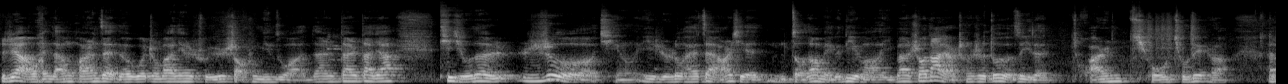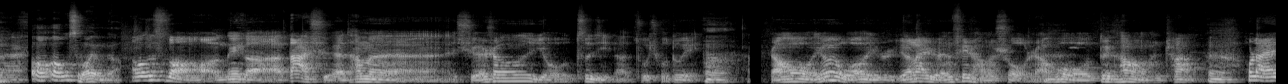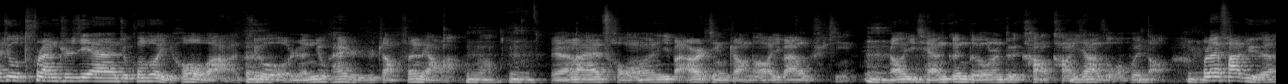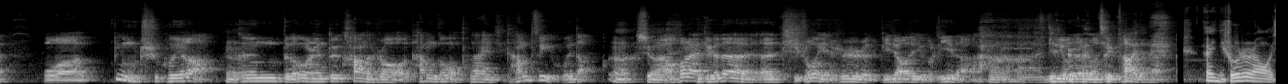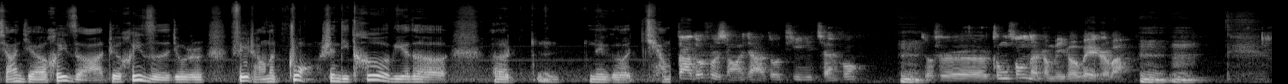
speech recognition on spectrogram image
是这样，我咱们华人在德国正八经是属于少数民族啊，但是但是大家踢球的热情一直都还在，而且走到每个地方，一般稍大点儿城市都有自己的华人球球队，是吧？对奥奥古斯堡有没有？奥格斯堡那个大学，他们学生有自己的足球队。嗯然后，因为我原来人非常的瘦，然后对抗很差，嗯后来就突然之间就工作以后吧，嗯就人就开始长分量了。嗯啊，嗯原来从一百二十斤长到一百五十斤，嗯，然后以前跟德国人对抗，扛一下子我会倒，后来发觉我并不吃亏了。嗯跟德国人对抗的时候，他们跟我碰在一起，他们自己会倒。嗯是吧？然后后来觉得呃体重也是比较有利的，啊啊，有的时候对抗挺胖的。哎，你说这让我想起来黑子啊，这个黑子就是非常的壮，身体特别的，呃嗯那个强，大多数情况下都踢前锋，嗯就是中锋的这么一个位置吧。嗯嗯，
